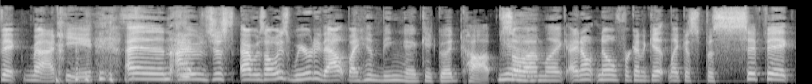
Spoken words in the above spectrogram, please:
Vic Mackey. and I was just, I was always weirded out by him being like a good cop. So I'm like, I don't know if we're going to get like a specific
